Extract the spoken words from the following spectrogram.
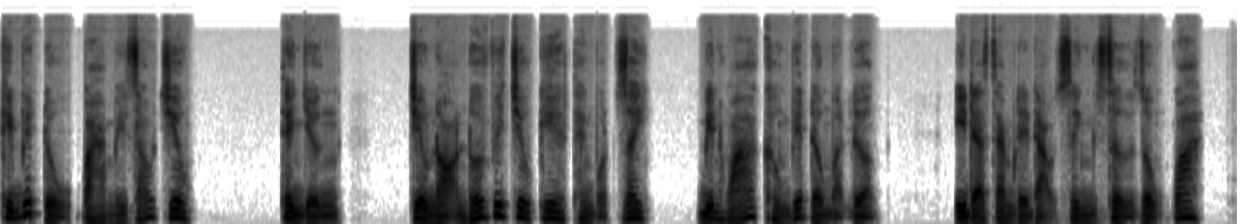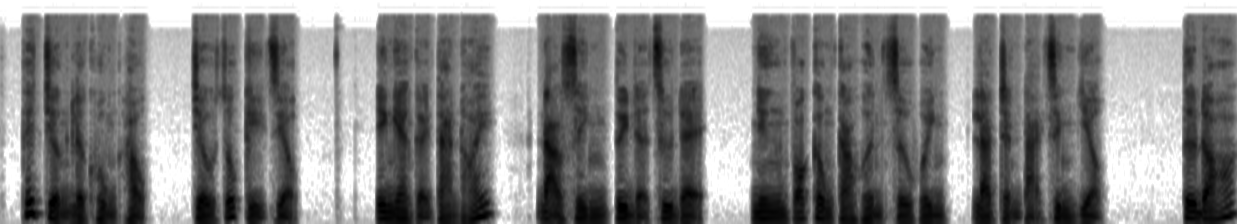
khi biết đủ 36 chiêu. Thế nhưng, chiều nọ nối với chiêu kia thành một giây, biến hóa không biết đâu mà lượng. Y đã xem Đề Đạo Sinh sử dụng qua, thấy trường lực hùng hậu, chiều số kỳ diệu. Y nghe người ta nói, Đạo sinh tuy là sư đệ, nhưng võ công cao hơn sư huynh là Trần Đại Sinh nhiều. Từ đó,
